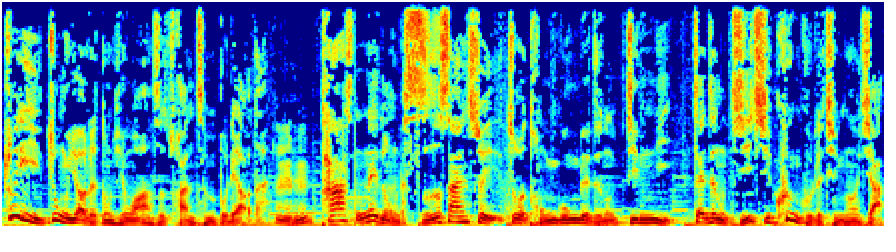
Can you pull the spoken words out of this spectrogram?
最重要的东西往往是传承不了的。嗯哼，他那种十三岁做童工的这种经历，在这种极其困苦的情况下，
